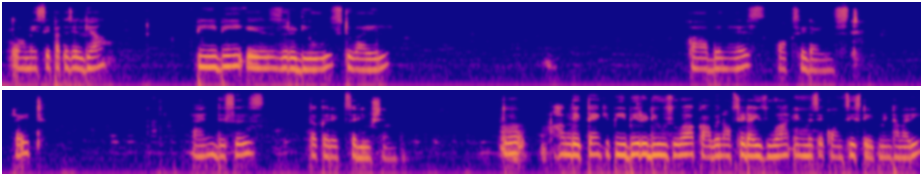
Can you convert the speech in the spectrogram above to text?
तो हमें इससे पता चल गया P B is reduced while carbon is oxidised right and this is the correct solution तो हम देखते हैं कि पी भी रिड्यूस हुआ कार्बन ऑक्सीडाइज हुआ, इनमें से कौन सी स्टेटमेंट हमारी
